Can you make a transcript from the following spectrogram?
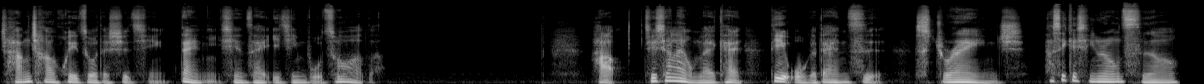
常常会做的事情，但你现在已经不做了。好，接下来我们来看第五个单词，strange，它是一个形容词哦，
